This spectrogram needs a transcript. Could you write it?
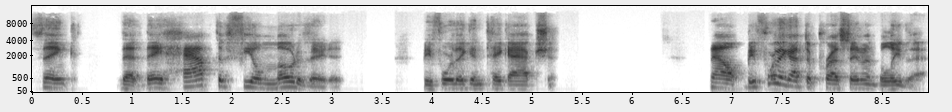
think that they have to feel motivated before they can take action. Now, before they got depressed, they didn't believe that.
